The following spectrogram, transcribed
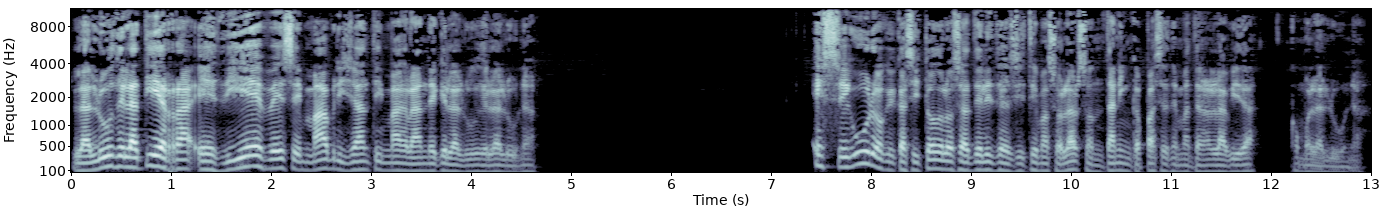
La luz de la Tierra es diez veces más brillante y más grande que la luz de la Luna. Es seguro que casi todos los satélites del sistema solar son tan incapaces de mantener la vida como la Luna.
